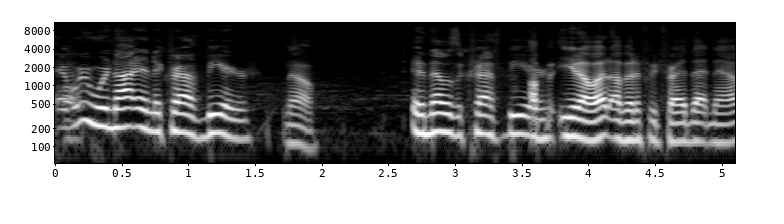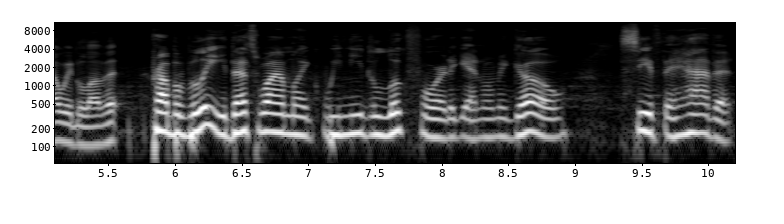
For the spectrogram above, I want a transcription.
And we were not into craft beer, No. And that was a craft beer. I'll you know what? I bet if we tried that now, we'd love it. Probably. That's why I'm like, we need to look for it again when we go, see if they have it.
